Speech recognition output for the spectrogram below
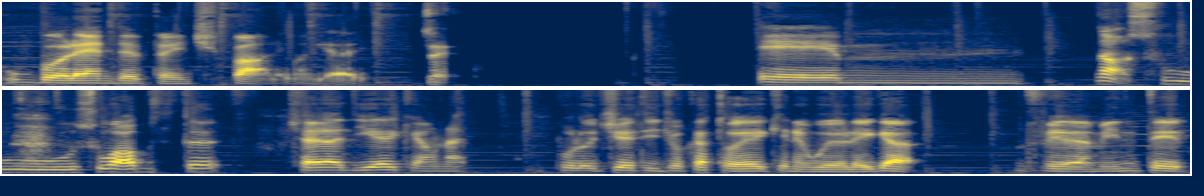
un ball principale, magari. Sì. Ehm, no, su, su Hobbs c'è da dire che è una tipologia di giocatore che in Eurolega veramente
